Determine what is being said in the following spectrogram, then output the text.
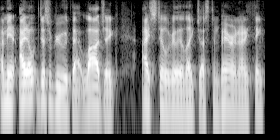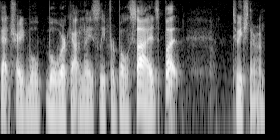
I mean, I don't disagree with that logic. I still really like Justin Barron, and I think that trade will will work out nicely for both sides. But to each their own.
